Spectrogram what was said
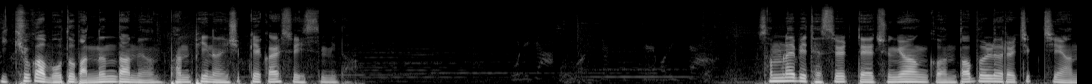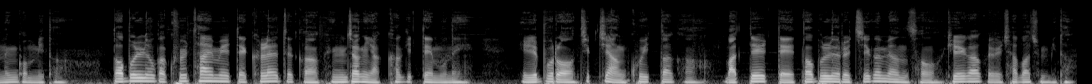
EQ가 모두 맞는다면 반피는 쉽게 깔 수 있습니다. 3렙이 됐을 때 중요한 건 W를 찍지 않는 겁니다. W가 쿨타임일 때 클레드가 굉장히 약하기 때문에 일부러 찍지 않고 있다가 맞딜 때 W를 찍으면서 킬각을 잡아줍니다.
